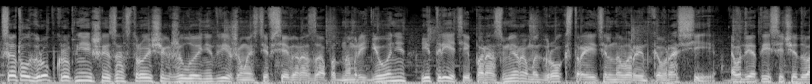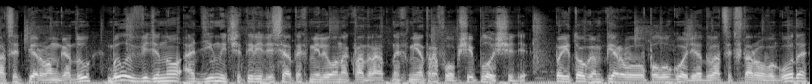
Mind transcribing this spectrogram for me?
Settle Group – крупнейший застройщик жилой недвижимости в северо-западном регионе и третий по размерам игрок строительного рынка в России. В 2021 году было введено 1,4 миллиона квадратных метров общей площади. По итогам первого полугодия 2022 года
